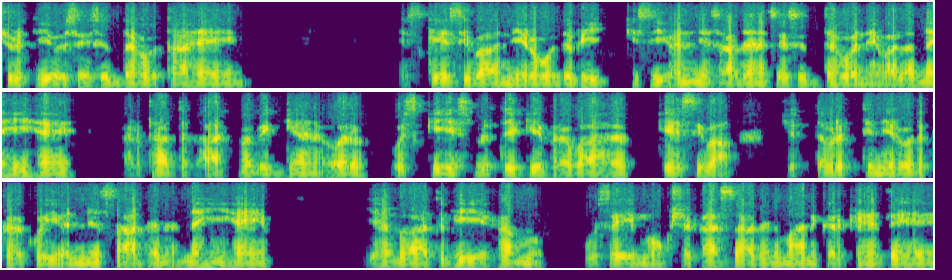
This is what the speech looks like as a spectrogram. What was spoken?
श्रुतियों से सिद्ध होता है। इसके सिवा निरोध भी किसी अन्य साधन से सिद्ध होने वाला नहीं है। अर्थात आत्मविज्ञान और उसकी स्मृति के प्रवाह के सिवा चित्तवृत्ति निरोध का कोई अन्य साधन नहीं है। यह बात भी हम उसे मोक्ष का साधन मानकर कहते हैं।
